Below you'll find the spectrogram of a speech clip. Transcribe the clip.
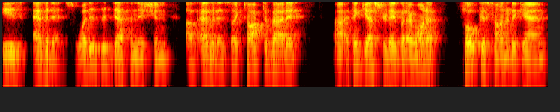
is evidence. What is the definition of evidence? I talked about it, uh, I think yesterday, but I want to focus on it again.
